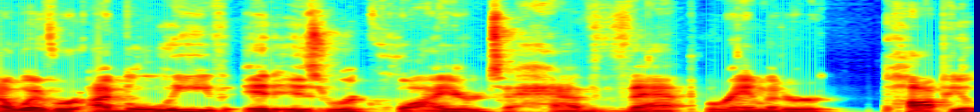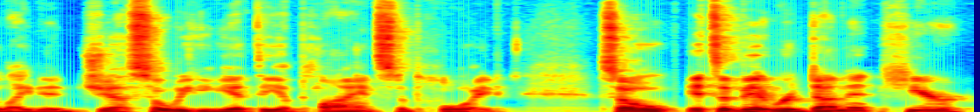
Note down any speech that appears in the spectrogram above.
However, I believe it is required to have that parameter populated just so we can get the appliance deployed. So it's a bit redundant here,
